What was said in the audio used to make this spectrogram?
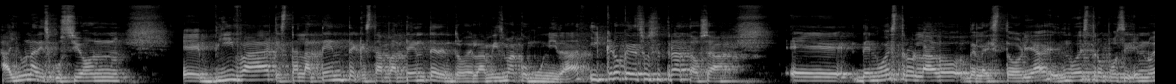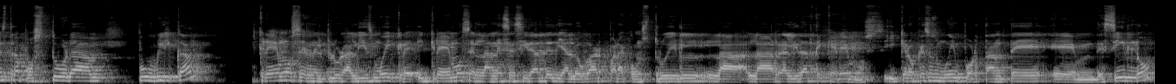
Hay una discusión eh, viva, que está latente, que está patente dentro de la misma comunidad. Y creo que de eso se trata. O sea, eh, de nuestro lado de la historia, en, nuestra postura pública, creemos en el pluralismo y, creemos en la necesidad de dialogar para construir la, realidad que queremos. Y creo que eso es muy importante em, decirlo.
